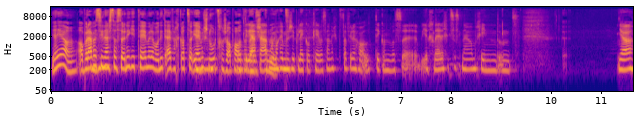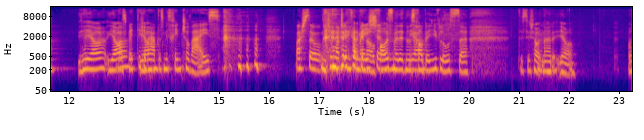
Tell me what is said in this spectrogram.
Ja, ja. Aber eben, es sind erst so solche Themen, die nicht einfach gerade so in einem Schnurz kannst Und abhandeln dir auch dann immer überlegen, okay, was habe ich jetzt da für eine Haltung und was, äh, wie erkläre ich jetzt das genau dem Kind und ja, Ja, ja, ja. was will ich ja. überhaupt, dass mein Kind schon weiß? weißt du, so, too much ja, information. genau, falls man das ja. kann beeinflussen kann. Das ist halt dann, ja, wo,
